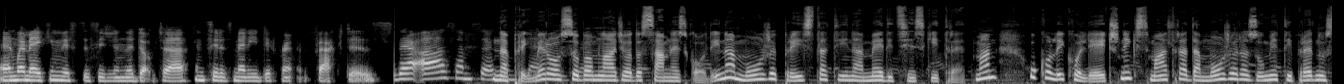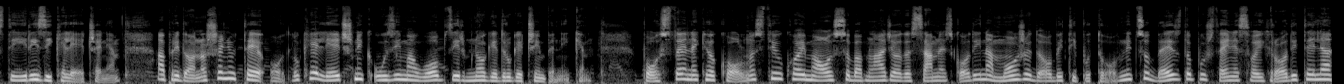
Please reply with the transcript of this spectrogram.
And when making this decision, the doctor considers many different factors. There are some Na primjer, osoba mlađa od 18 godina može pristati na medicinski tretman ukoliko liječnik smatra da može razumjeti prednosti i rizike liječenja, a pri donošenju te odluke liječnik uzima u obzir mnoge druge čimbenike. Postoje neke okolnosti u kojima osoba mlađa od 18 godina može dobiti putovnicu bez dopuštenja svojih roditelja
